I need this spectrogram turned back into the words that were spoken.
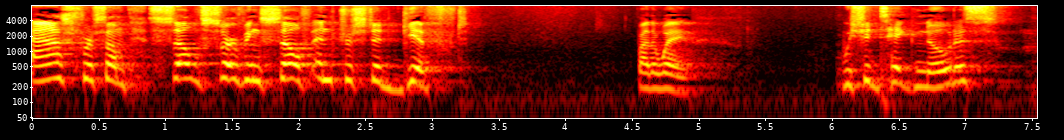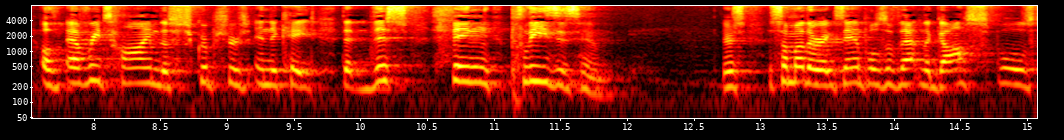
asked for some self serving, self interested gift. By the way, we should take notice of every time the scriptures indicate that this thing pleases him. There's some other examples of that in the Gospels,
